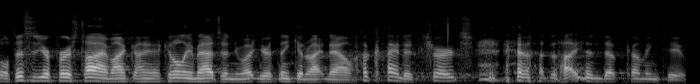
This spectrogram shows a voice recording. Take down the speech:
Well, if this is your first time, I, I, can only imagine what you're thinking right now. What kind of church did I end up coming to?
